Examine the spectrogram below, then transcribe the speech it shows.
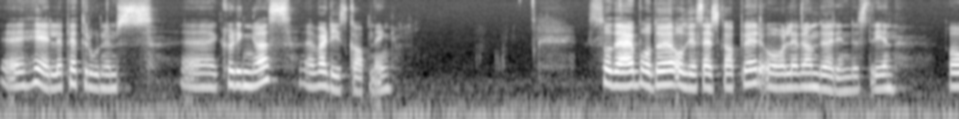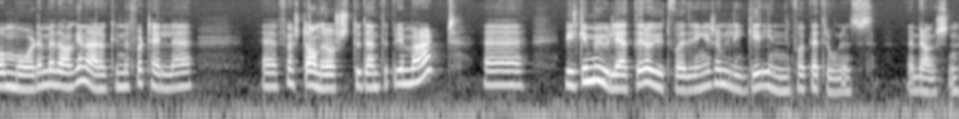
eh, hele petroleumsklyngas eh, verdiskapning. Så det er både oljeselskaper og leverandørindustrien. Og målet med dagen er å kunne fortelle eh, første- og andreårsstudenter primært eh, hvilke muligheter og utfordringer som ligger innenfor petroleumsbransjen.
